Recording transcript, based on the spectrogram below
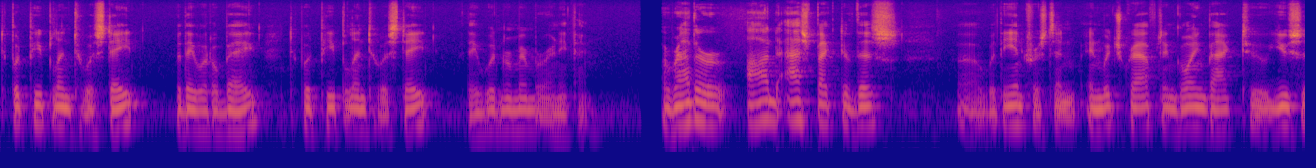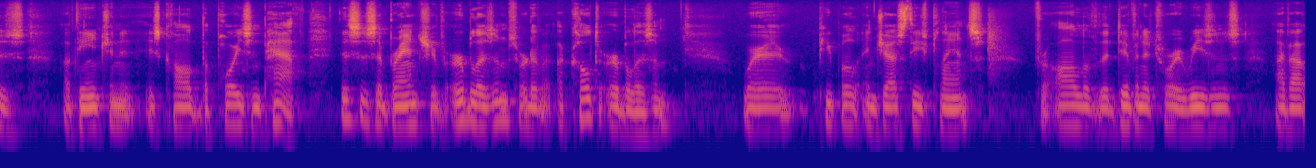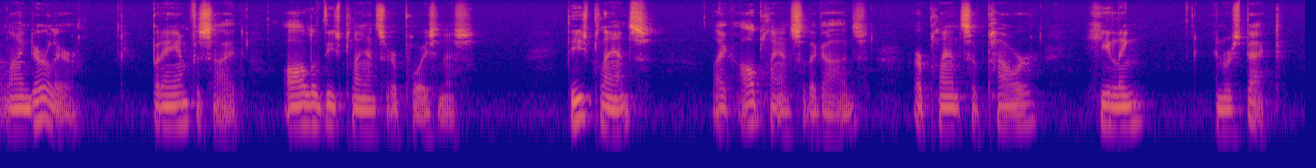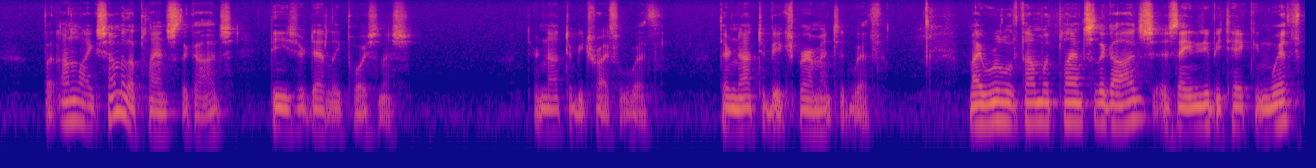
to put people into a state where they would obey, to put people into a state where they wouldn't remember anything. A rather odd aspect of this uh, with the interest in, in witchcraft and going back to uses of the ancient is called the poison path. This is a branch of herbalism, sort of occult herbalism, where people ingest these plants for all of the divinatory reasons I've outlined earlier. But I emphasize all of these plants are poisonous. These plants, like all plants of the gods, are plants of power, healing, and respect. But unlike some of the plants of the gods, these are deadly poisonous. They're not to be trifled with, they're not to be experimented with. My rule of thumb with plants of the gods is they need to be taken with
